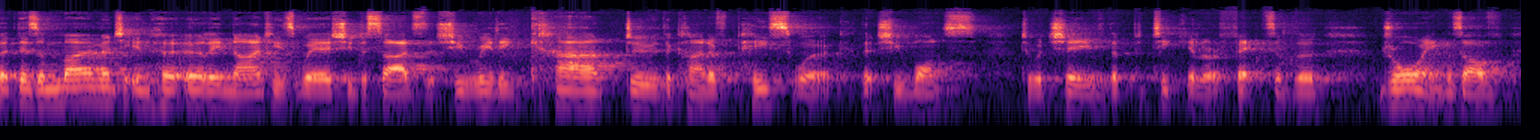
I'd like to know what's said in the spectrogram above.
But there's a moment in her early 90s where she decides that she really can't do the kind of piecework that she wants to achieve the particular effects of the drawings of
